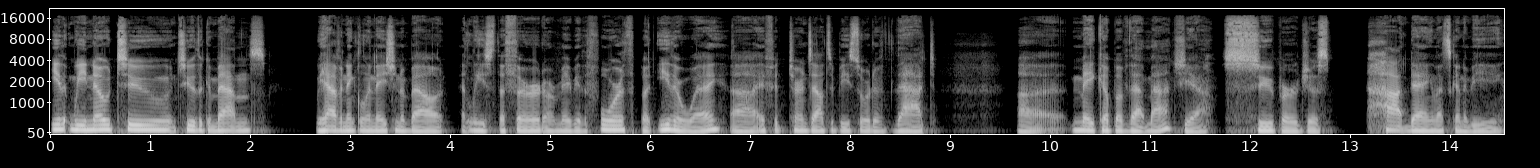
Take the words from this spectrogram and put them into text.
we know two two the combatants, we have an inclination about at least the third or maybe the fourth. But either way, uh, if it turns out to be sort of that uh, makeup of that match, yeah, super just hot dang. That's gonna be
